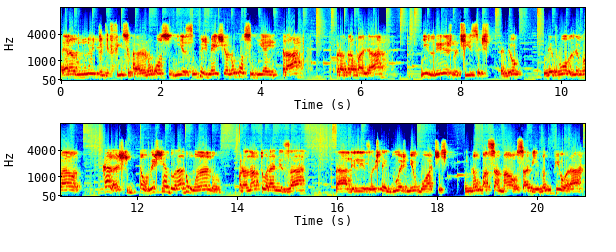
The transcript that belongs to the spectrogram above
era muito difícil, cara. Eu não conseguia, simplesmente eu não conseguia entrar para trabalhar e ler as notícias, entendeu? Levou, levar, cara, acho que talvez tenha durado um ano para naturalizar, tá, beleza, hoje tem duas mil mortes e não passar mal, sabe? E não piorar.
